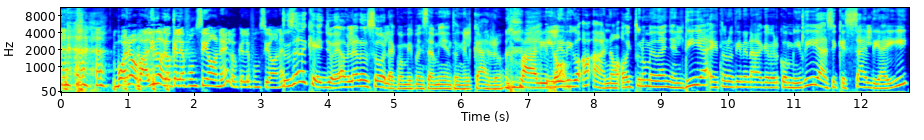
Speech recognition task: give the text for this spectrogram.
bueno, válido lo que le funcione, lo que le funcione. Tú sabes que yo he hablado sola con mis pensamientos en el carro. Válido. Y le digo, ah, ah, no, hoy tú no me dañas el día, esto no tiene nada que ver con mi día, así que sal de ahí,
